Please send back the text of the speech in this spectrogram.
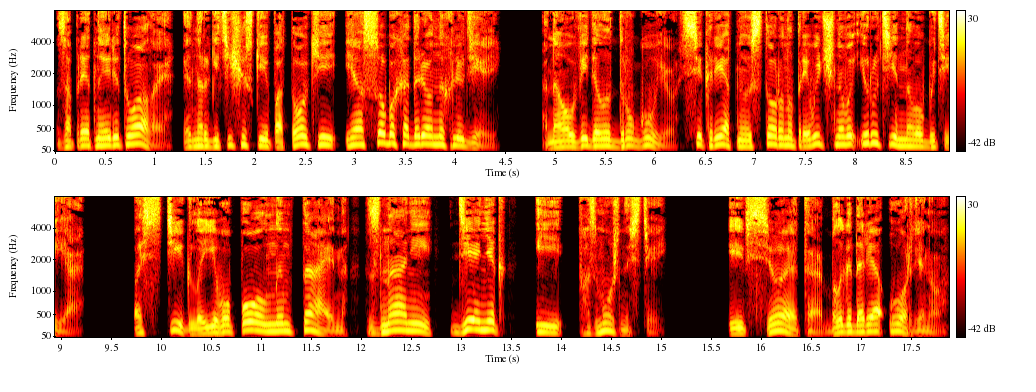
запретные ритуалы, энергетические потоки и особых одаренных людей, она увидела другую, секретную сторону привычного и рутинного бытия. Постигла его полным тайн, знаний, денег и возможностей. И все это благодаря Ордену,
